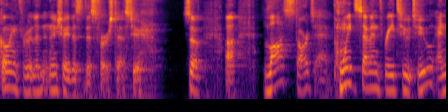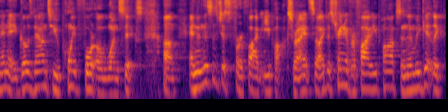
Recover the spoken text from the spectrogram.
going through, let, let, me show you this, this first test here. So uh, loss starts at 0.7322 and then it goes down to 0.4016. Um, and then this is just for five epochs, right? So I just train it for five epochs and then we get like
